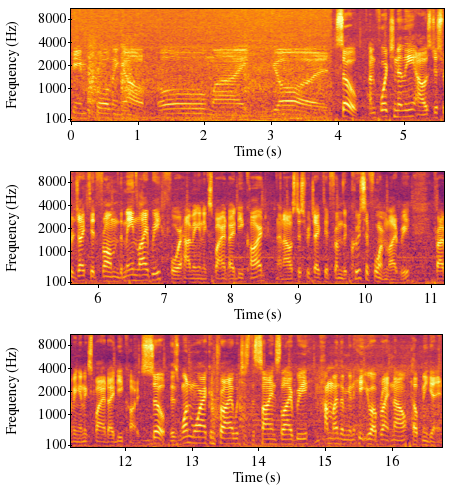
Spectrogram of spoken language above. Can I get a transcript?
came crawling out. Oh my god. So, unfortunately, I was just rejected from the main library for having an expired ID card, and I was just rejected from the cruciform library for having an expired ID card. So, there's one more I can try, which is the science library. Muhammad, I'm gonna hit you up right now. Help me get in.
